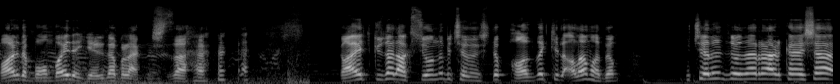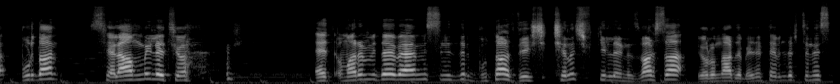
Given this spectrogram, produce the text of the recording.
Bu arada bombayı da geride bırakmışız ha. Gayet güzel aksiyonlu bir challenge'dı. Fazla kill alamadım. Bu challenge önerir arkadaşa buradan selamımı iletiyorum. evet umarım videoyu beğenmişsinizdir. Bu tarz değişik challenge fikirleriniz varsa yorumlarda belirtebilirsiniz.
